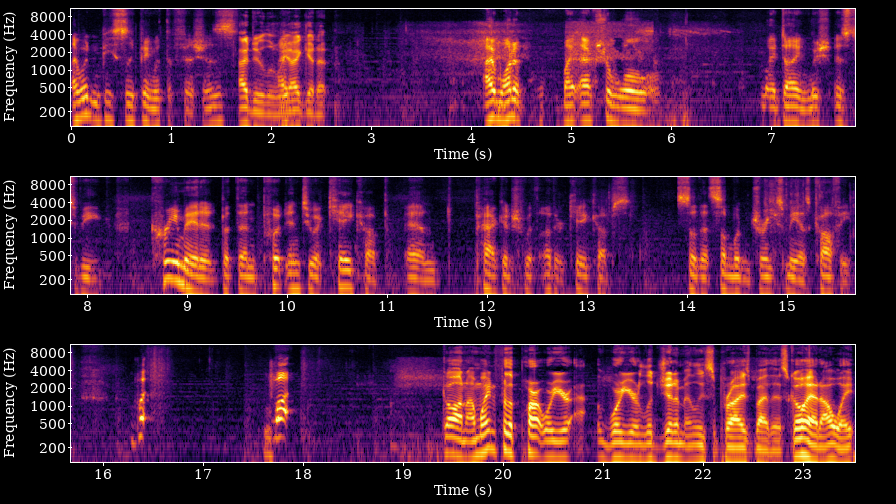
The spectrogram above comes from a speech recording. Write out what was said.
I wouldn't be sleeping with the fishes. I do, Louis. I, get it. I want it. My actual, my dying wish is to be cremated, but then put into a K cup and packaged with other K cups, so that someone drinks me as coffee. What? What? Go on. I'm waiting for the part where you're where you're legitimately surprised by this. Go ahead. I'll wait.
